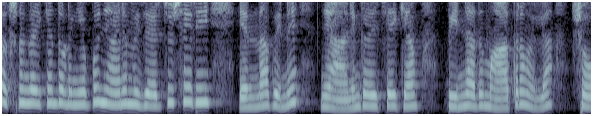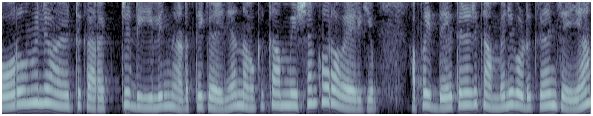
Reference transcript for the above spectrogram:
ഭക്ഷണം കഴിക്കാൻ തുടങ്ങിയപ്പോൾ ഞാനും വിചാരിച്ചു ശരി എന്നാൽ പിന്നെ ഞാനും കഴിച്ചേക്കാം. പിന്നെ അത് മാത്രമല്ല ഷോറൂമിലുമായിട്ട് കറക്റ്റ് ഡീലിംഗ് നടത്തി കഴിഞ്ഞാൽ നമുക്ക് കമ്മീഷൻ കുറവായിരിക്കും. അപ്പോൾ ഇദ്ദേഹത്തിനൊരു കമ്പനി കൊടുക്കുകയും ചെയ്യാം.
